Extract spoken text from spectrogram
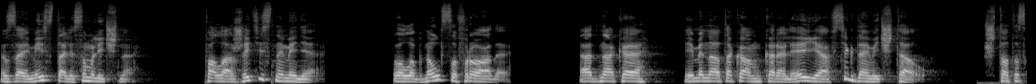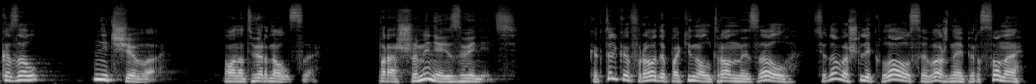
Займись Талисом лично. Положитесь на меня. Улыбнулся Фруаде. Однако, именно о таком короле я всегда мечтал. Что ты сказал? «Ничего». Он отвернулся. «Прошу меня извинить». Как только Фродо покинул тронный зал, сюда вошли Клаус и важная персона,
